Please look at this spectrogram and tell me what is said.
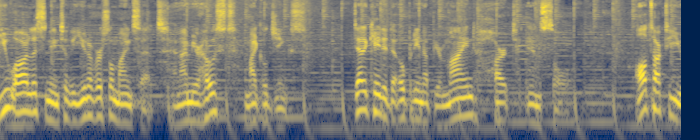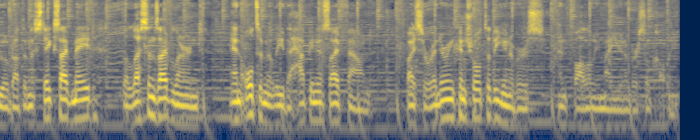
You are listening to the Universal Mindset, and I'm your host, Michael Jinks, dedicated to opening up your mind, heart, and soul. I'll talk to you about the mistakes I've made, the lessons I've learned, and ultimately the happiness I've found by surrendering control to the universe and following my universal calling.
